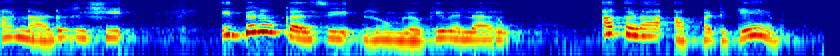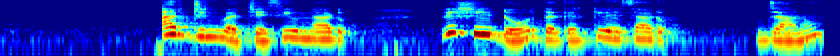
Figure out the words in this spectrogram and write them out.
అన్నాడు రిషి. ఇద్దరూ కలిసి రూమ్లోకి వెళ్ళారు అక్కడ అప్పటికే అర్జున్ వచ్చేసి ఉన్నాడు. రిషి డోర్ దగ్గరికి వేశాడు. జాను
